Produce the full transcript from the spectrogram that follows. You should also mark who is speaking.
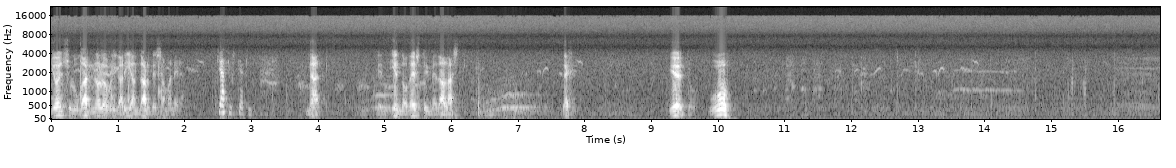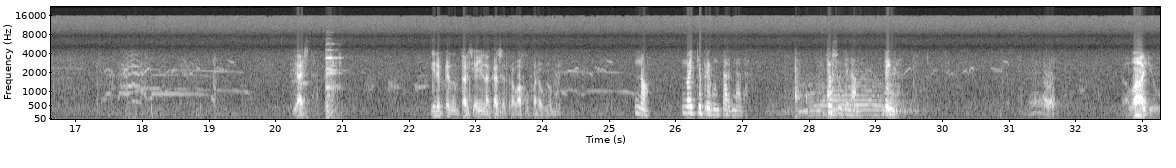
Speaker 1: Yo en su lugar no le obligaría a andar de esa manera.
Speaker 2: ¿Qué hace usted aquí?
Speaker 1: Nada. Entiendo de esto y me da lástima. Déjeme. Quieto. Uh. Ya está. ¿Quiere preguntar si hay en la casa trabajo para un hombre?
Speaker 2: No, no hay que preguntar nada. Yo soy el ama. Venga.
Speaker 1: are you?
